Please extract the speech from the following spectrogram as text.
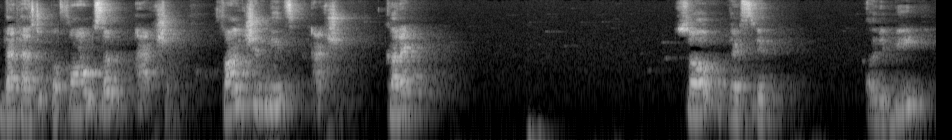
that has to perform some action. Function means action, correct? So let's repeat.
